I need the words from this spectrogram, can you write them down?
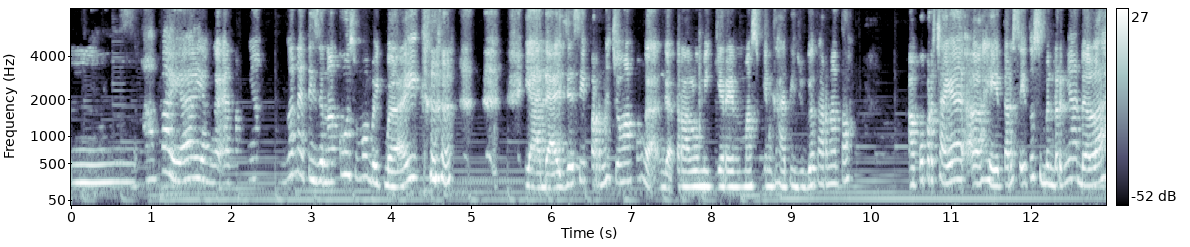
Hmm, apa ya yang nggak enaknya? Enggak netizen aku semua baik-baik ya ada aja sih pernah cuma aku nggak nggak terlalu mikirin masukin ke hati juga karena toh aku percaya uh, haters itu sebenarnya adalah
